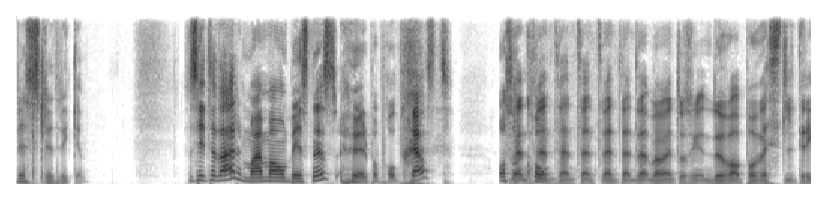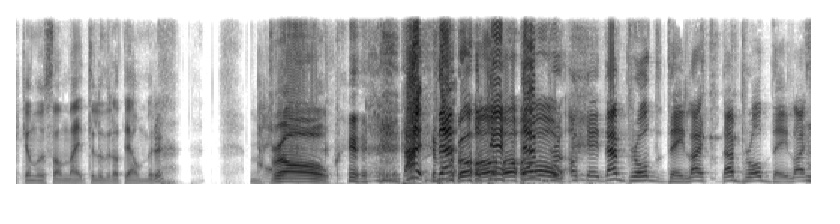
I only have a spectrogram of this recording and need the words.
Vestli-trikken. Så sitter jeg der, my my own business, hører på podkast, og så Vent, kom vent, vent, vent, vent, vent, bare vent to sekunder. Du var på Vestli-trikken og du sa nei til å dra til Ammerud? Bro! Nei, det er, Bro! ok, det er, bro, ok, det er broad daylight. Det er broad daylight.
